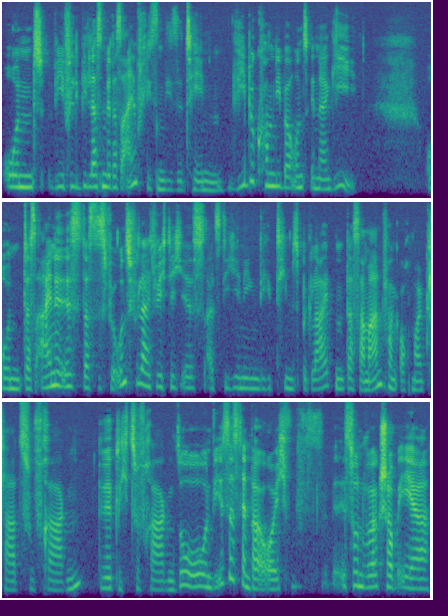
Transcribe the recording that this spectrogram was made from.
Und wie, wie lassen wir das einfließen, diese Themen? Wie bekommen die bei uns Energie? Und das eine ist, dass es für uns vielleicht wichtig ist, als diejenigen, die Teams begleiten, das am Anfang auch mal klar zu fragen, wirklich zu fragen, so, und wie ist es denn bei euch? Ist so ein Workshop eher,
